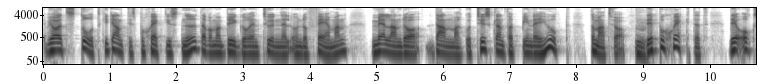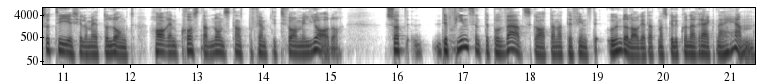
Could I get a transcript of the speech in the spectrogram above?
vi har ett stort gigantiskt projekt just nu där man bygger en tunnel under Fehmarn mellan då Danmark och Tyskland för att binda ihop de här två. Mm. Det projektet, det är också 10 kilometer långt, har en kostnad någonstans på 52 miljarder. Så att det finns inte på världskartan att det finns det underlaget att man skulle kunna räkna hem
